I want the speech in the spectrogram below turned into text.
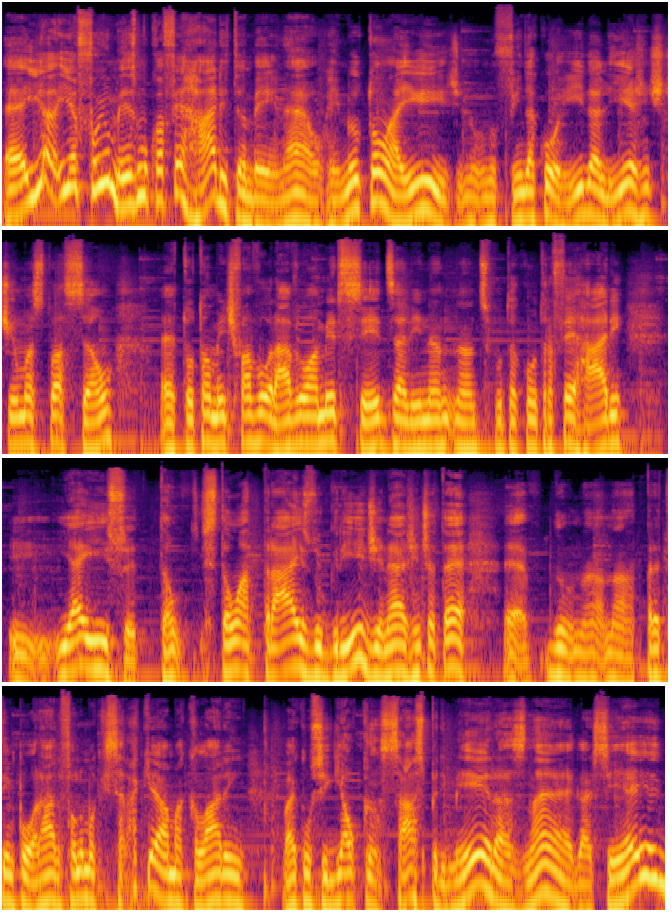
É, e, e foi o mesmo com a Ferrari também, né? O Hamilton aí, no, no fim da corrida ali, a gente tinha uma situação é, totalmente favorável à Mercedes ali na, na disputa contra a Ferrari. E, e, é isso, então, estão atrás do grid, né? A gente até é, na, na pré-temporada falou que será que a McLaren vai conseguir alcançar as primeiras, né? Garcia. E aí,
